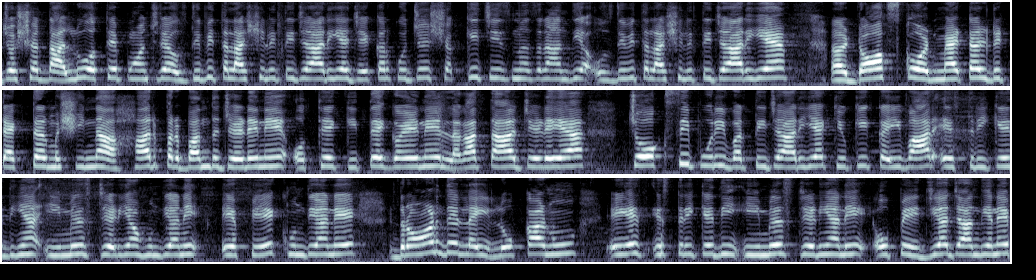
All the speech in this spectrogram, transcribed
ਜੋ ਸ਼ਰਧਾਲੂ ਉੱਥੇ ਪਹੁੰਚ ਰਿਹਾ ਉਸ ਦੀ ਵੀ ਤਲਾਸ਼ੀ ਲਿੱਤੀ ਜਾ ਰਹੀ ਹੈ। ਜੇਕਰ ਕੁਝ ਸ਼ੱਕੀ ਚੀਜ਼ ਨਜ਼ਰ ਆਉਂਦੀ ਹੈ ਉਸ ਦੀ ਵੀ ਤਲਾਸ਼ੀ ਲਿੱਤੀ ਜਾ ਰਹੀ ਹੈ। ਡੌਗ ਸਕੋਡ ਮੈਟਲ ਡਿਟੈਕਟਰ ਮਸ਼ੀਨਾਂ, ਹਰ ਪ੍ਰਬੰਧ ਜਿਹੜੇ ਨੇ ਉੱਥੇ ਕੀਤੇ ਗਏ ਨੇ। ਲਗਾਤਾਰ ਜਿਹੜੇ ਆ ਚੌਕਸੀ ਪੂਰੀ ਵਰਤੀ ਜਾ ਰਹੀ ਹੈ ਕਿਉਂਕਿ ਕਈ ਵਾਰ ਇਸ ਤਰੀਕੇ ਦੀਆਂ ਈਮੇਲਸ ਜਿਹੜੀਆਂ ਹੁੰਦੀਆਂ ਨੇ, ਇਹ ਫੇਕ ਹੁੰਦੀਆਂ ਨੇ। ਡਰਾਉਣ ਦੇ ਲਈ ਲੋਕਾਂ ਨੂੰ ਇਹ ਇਸ ਤਰੀਕੇ ਦੀ ਈਮੇਲਸ ਜਿਹੜੀਆਂ ਨੇ, ਉਹ ਭੇਜੀਆਂ ਜਾਂਦੀਆਂ ਨੇ।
